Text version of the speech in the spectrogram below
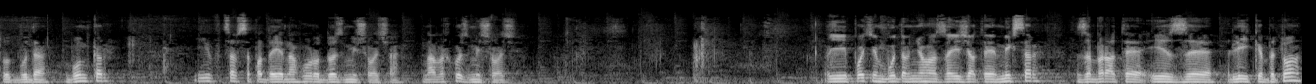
тут буде бункер, і це все подає нагору до змішувача. Наверху змішувач. І потім буде в нього заїжджати міксер, забирати із лійки бетон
